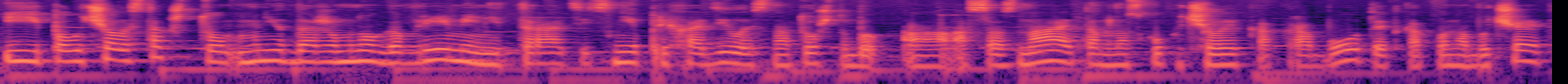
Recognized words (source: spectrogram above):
И получалось так, что мне даже много времени тратить не приходилось на то, чтобы а, осознать, там, насколько человек как работает, как он обучает.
